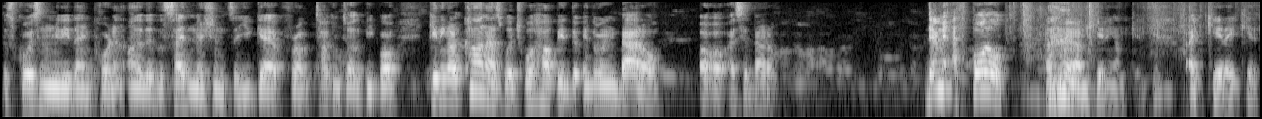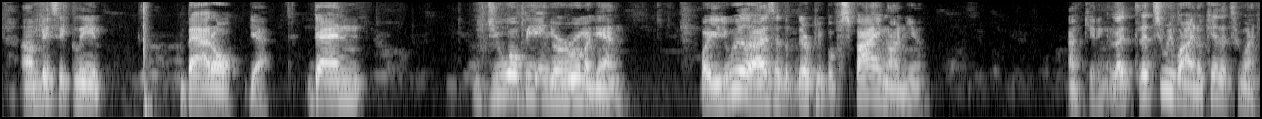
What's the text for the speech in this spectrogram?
The school isn't really that important, other than the side missions that you get from talking to other people, getting arcanas, which will help you during battle. Oh, oh, I said battle. Damn it, I spoiled. I'm kidding. I'm kidding. I kid. I kid. Um, basically, battle. Yeah. Then you will be in your room again but you realize that there are people spying on you. I'm kidding. Let, let's rewind, okay? Let's rewind.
